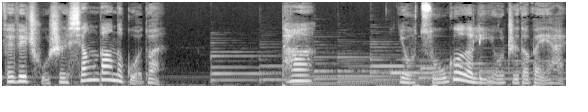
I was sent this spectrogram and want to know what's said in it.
菲菲处事相当的果断。他有足够的理由值得被爱，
